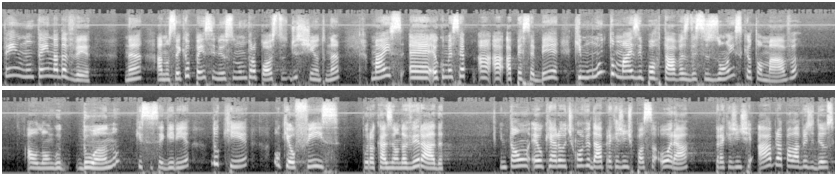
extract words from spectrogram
Tem, não tem nada a ver. Né? A não ser que eu pense nisso num propósito distinto, né? Mas é, eu comecei a, a, a, perceber que muito mais importava as decisões que eu tomava ao longo do ano que se seguiria do que o que eu fiz por ocasião da virada. Então, eu quero te convidar para que a gente possa orar, para que a gente abra a palavra de Deus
